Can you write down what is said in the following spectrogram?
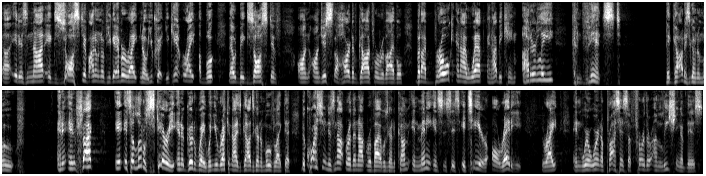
Uh, it is not exhaustive. I don't know if you could ever write, no, you could. You can't write a book that would be exhaustive on, on just the heart of God for revival. But I broke and I wept and I became utterly convinced that God is going to move. And in fact, it's a little scary in a good way when you recognize God's going to move like that. The question is not whether or not revival is going to come. In many instances, it's here already, right? And we're, we're in a process of further unleashing of this.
